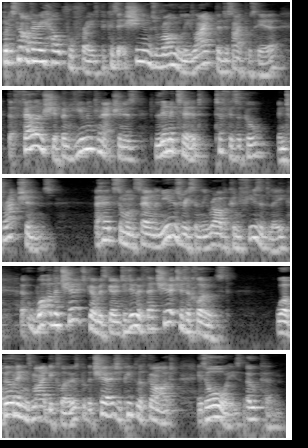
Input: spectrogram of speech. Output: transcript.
but it's not a very helpful phrase because it assumes wrongly, like the disciples here, that fellowship and human connection is limited to physical interactions. I heard someone say on the news recently, rather confusedly, what are the churchgoers going to do if their churches are closed? Well, buildings might be closed, but the church, the people of God, is always open.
